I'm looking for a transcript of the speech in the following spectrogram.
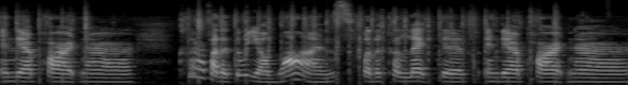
and their partner. Clarify the Three of Wands for the collective and their partner.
